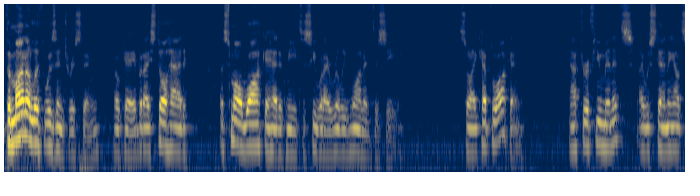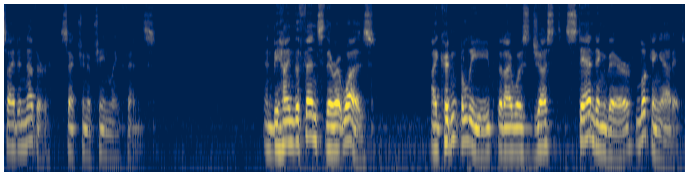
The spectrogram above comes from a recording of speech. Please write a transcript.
The monolith was interesting, okay, but I still had a small walk ahead of me to see what I really wanted to see. So I kept walking. After a few minutes, I was standing outside another section of chain link fence and behind the fence there it was. I couldn't believe that I was just standing there looking at it.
